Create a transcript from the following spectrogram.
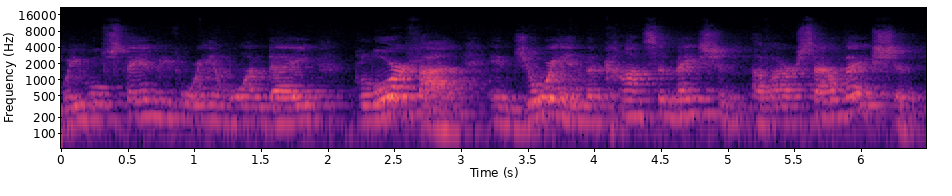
We will stand before him one day glorified, enjoying the consummation of our salvation.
